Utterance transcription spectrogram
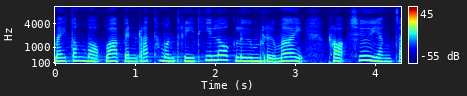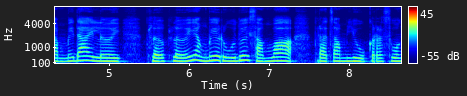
ไม่ต้องบอกว่าเป็นรัฐมนตรีที่โลกลืมหรือไม่ เพราะชื่อยังจำไม่ได้เลย เผลอๆยังไม่รู้ด้วยซ้ำว่า ประจำอยู่กระทรวง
